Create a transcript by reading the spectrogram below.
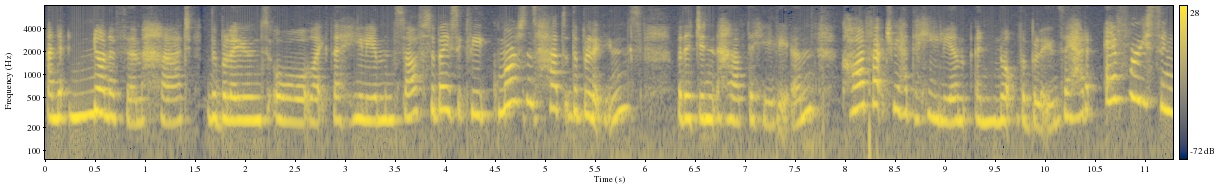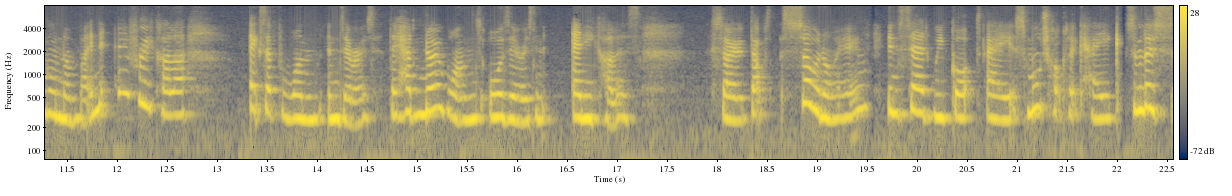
and none of them had the balloons or like the helium and stuff. So basically Morrison's had the balloons but they didn't have the helium. Card Factory had the helium and not the balloons. They had every single number in every colour except for one and zeros. They had no ones or zeros in any colours. So that was so annoying. Instead, we got a small chocolate cake, some of those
